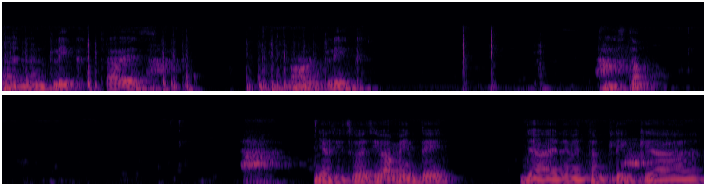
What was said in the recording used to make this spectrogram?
dale un clic otra vez. On clic. Listo. Y así sucesivamente ya el evento on clic queda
